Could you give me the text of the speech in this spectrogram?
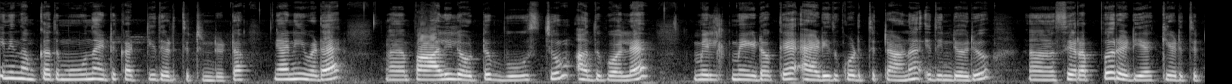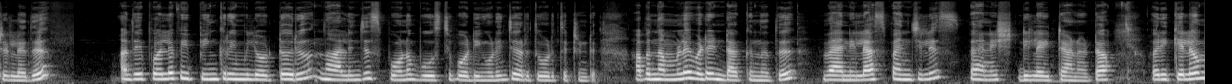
ഇനി നമുക്കത് മൂന്നായിട്ട് കട്ട് ചെയ്തെടുത്തിട്ടുണ്ട് കേട്ടോ. ഞാനിവിടെ പാലിലോട്ട് ബൂസ്റ്റും അതുപോലെ മിൽക്ക് മെയ്ഡൊക്കെ ആഡ് ചെയ്ത് കൊടുത്തിട്ടാണ് ഇതിന്റെ ഒരു സിറപ്പ് റെഡിയാക്കി എടുത്തിട്ടുള്ളത്. അതേപോലെ വിപ്പിംഗ് ക്രീമിലോട്ട് ഒരു നാലഞ്ച് സ്പൂൺ ബൂസ്റ്റ് പൊടിയും കൂടിയും ചേർത്ത് കൊടുത്തിട്ടുണ്ട്. അപ്പം നമ്മളിവിടെ ഉണ്ടാക്കുന്നത് വാനില സ്പഞ്ചിൽ സ്പാനിഷ് ഡിലൈറ്റ് ആണ് കേട്ടോ. ഒരിക്കലും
